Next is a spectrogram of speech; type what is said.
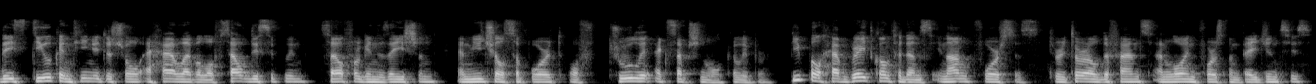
they still continue to show a high level of self-discipline, self-organization, and mutual support of truly exceptional caliber. People have great confidence in armed forces, territorial defense, and law enforcement agencies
